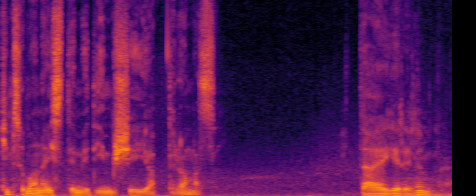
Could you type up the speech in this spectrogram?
Kimse bana istemediğim bir şeyi yaptıramaz. iddiaya girelim mi?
